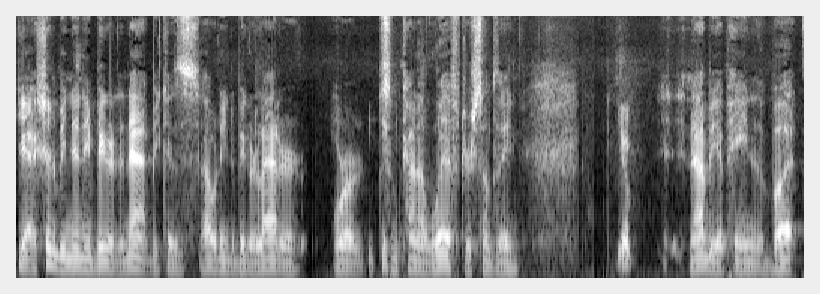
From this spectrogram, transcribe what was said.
Yeah, it shouldn't be any bigger than that because I would need a bigger ladder or some kind of lift or something. Yep. That'd be a pain in the butt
